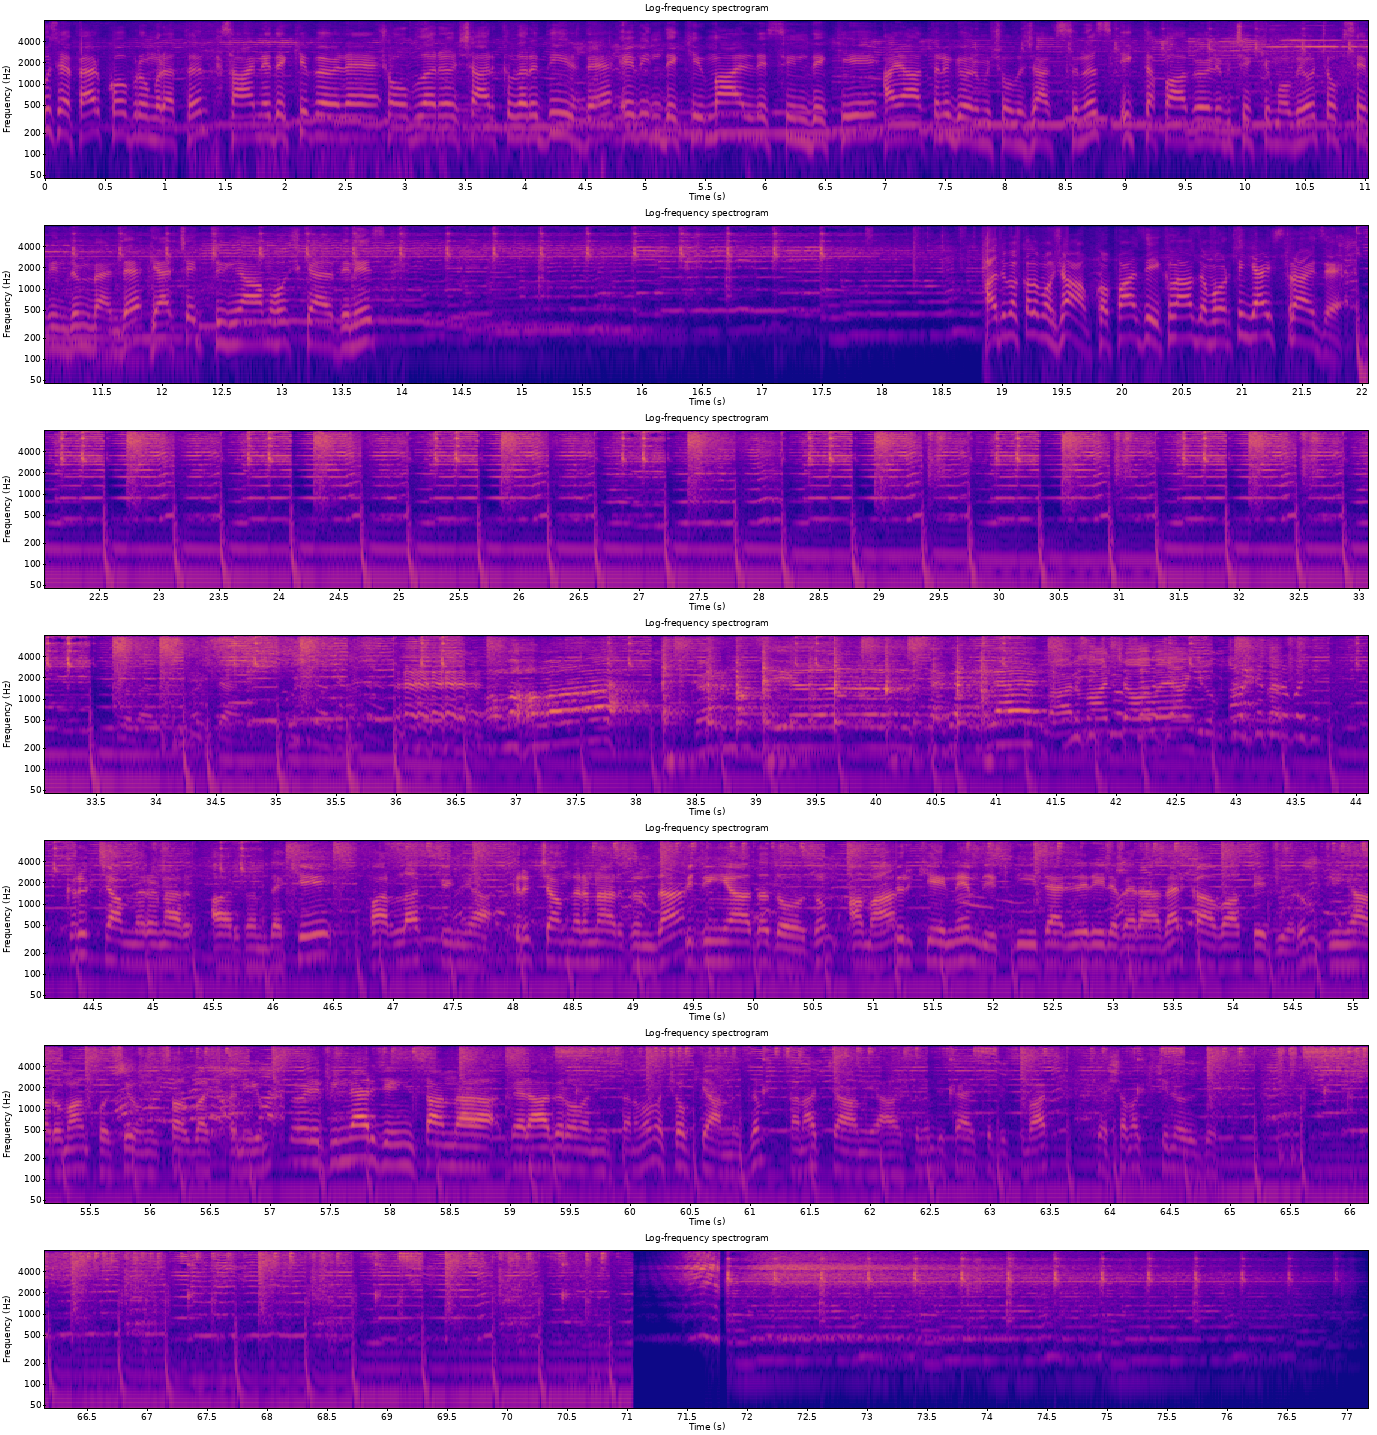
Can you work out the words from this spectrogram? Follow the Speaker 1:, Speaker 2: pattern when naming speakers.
Speaker 1: Bu sefer Kobra Murat'ın sahnedeki böyle şovları, şarkıları değil de evindeki, mahallesindeki hayatını görmüş olacaksınız. İlk defa böyle bir çekim oluyor. Çok sevindim ben de. Gerçek dünyama hoş geldiniz. Hadi bakalım hocam. Kopanzi, Klanze, Mortinga, Streise. Hoş geldiniz. Allah Allah. Görmez ya. Armağan Çağlayan gibi bu çocuklar. Kırık camların ar- ardındaki parlak dünya. Kırık camların ardında bir dünyada doğdum ama Türkiye'nin en büyük liderleriyle beraber kahvaltı ediyorum. Dünya Roman Konseyi Onursal Başkanıyım. Böyle binlerce insanla beraber olan insanım ama çok yalnızım. Sanat camiasının bir felsefesi var. Yaşamak için öldüm.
